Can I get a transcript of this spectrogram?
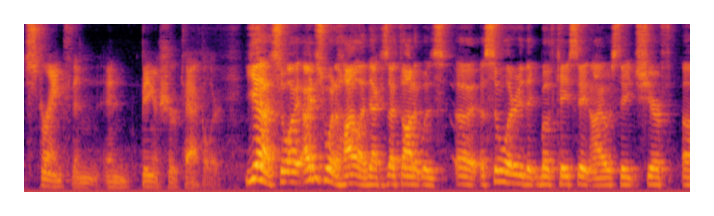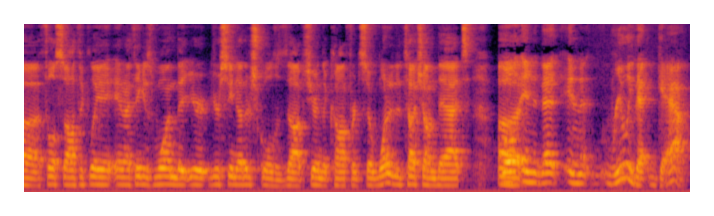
strength and and being a sure tackler. Yeah, so I, I just wanted to highlight that because I thought it was uh, a similarity that both K State and Iowa State share uh, philosophically, and I think is one that you're you're seeing other schools adopt here in the conference. So wanted to touch on that. Uh, Well, and that in really that gap,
